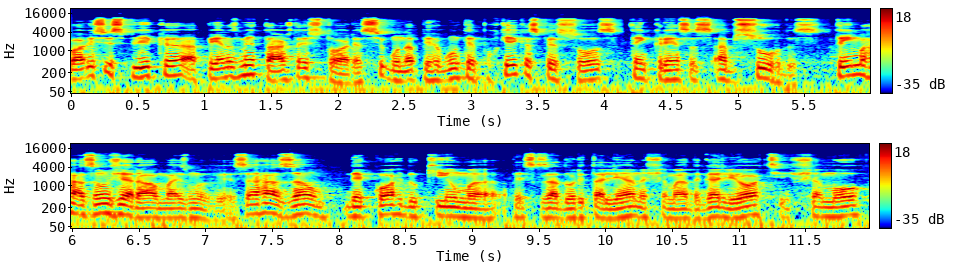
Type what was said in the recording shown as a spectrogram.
Agora, isso explica apenas metade da história. A segunda pergunta é por que, que as pessoas têm crenças absurdas? Tem uma razão geral, mais uma vez. A razão decorre do que uma pesquisadora italiana chamada Gagliotti chamou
